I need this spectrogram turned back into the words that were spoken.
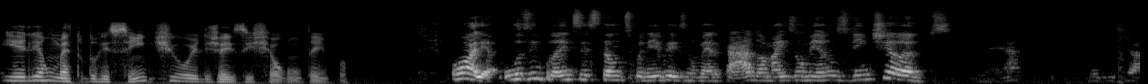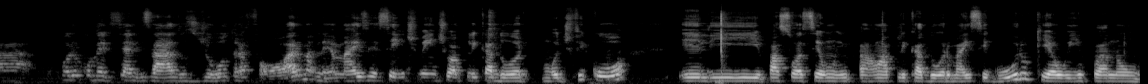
E ele é um método recente ou ele já existe há algum tempo? Olha, os implantes estão disponíveis no mercado há mais ou menos 20 anos. Né? Eles já foram comercializados de outra forma, né? Mais recentemente o aplicador modificou, ele passou a ser um, um aplicador mais seguro, que é o Implanon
